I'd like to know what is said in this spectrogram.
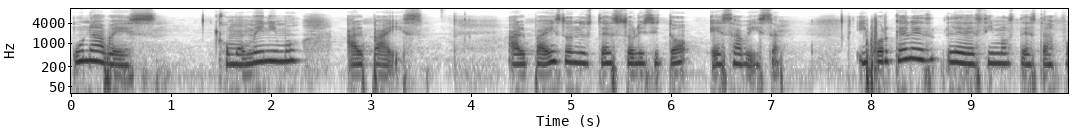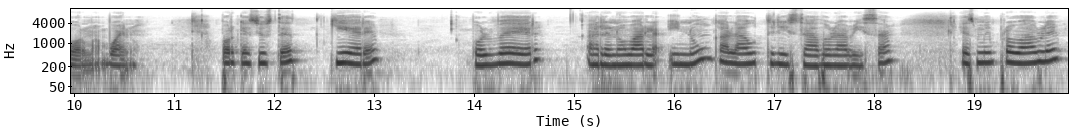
una vez, como mínimo, al país, al país donde usted solicitó esa visa. ¿Y por qué le, le decimos de esta forma? Bueno, porque si usted quiere volver a renovarla y nunca la ha utilizado la visa, es muy probable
